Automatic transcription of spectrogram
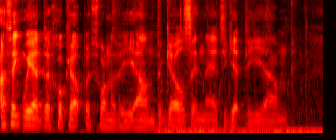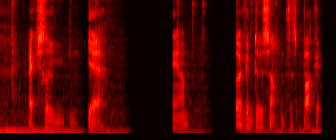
I think we had to hook up with one of the um the girls in there to get the um. Actually, yeah. Hang on. I could do something with this bucket.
